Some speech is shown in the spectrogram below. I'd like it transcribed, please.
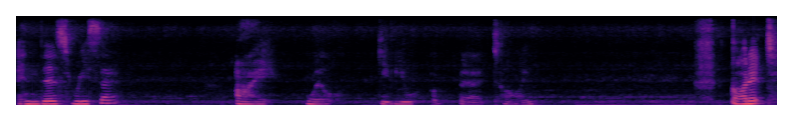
in this reset, I will give you a bad time. Got it?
